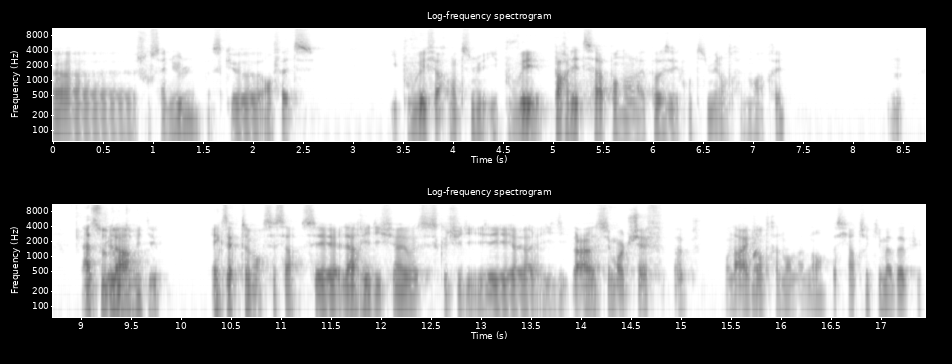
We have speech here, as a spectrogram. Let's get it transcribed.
euh, je trouve ça nul parce que en fait, il pouvait faire continuer, il pouvait parler de ça pendant la pause et continuer l'entraînement après. Assaut d'autorité. Exactement, c'est ça. C'est là, il fait, c'est ce que tu dis. il dit, ah, c'est moi le chef. Hop, on arrête l'entraînement maintenant parce qu'il y a un truc qui m'a pas plu.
